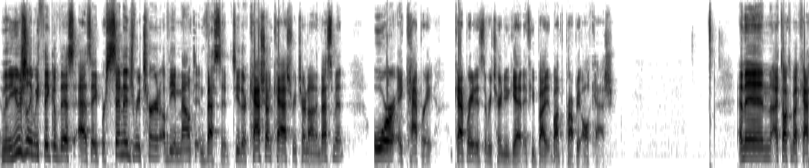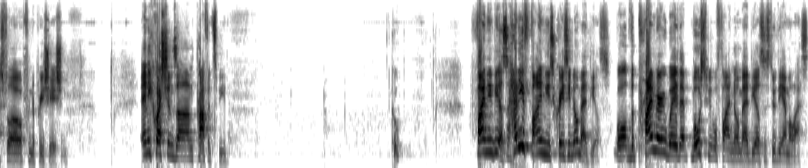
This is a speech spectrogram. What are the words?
And then usually we think of this as a percentage return of the amount invested. It's either cash on cash return on investment or a cap rate. Cap rate is the return you get if you buy, bought the property all cash. And then I talked about cash flow from depreciation. Any questions on profit speed? Cool. Finding deals. So how do you find these crazy Nomad deals? Well, the primary way that most people find Nomad deals is through the MLS.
